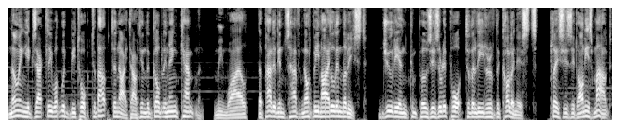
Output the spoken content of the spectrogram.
knowing exactly what would be talked about tonight out in the goblin encampment. Meanwhile, the paladins have not been idle in the least. Julian composes a report to the leader of the colonists, places it on his mount,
